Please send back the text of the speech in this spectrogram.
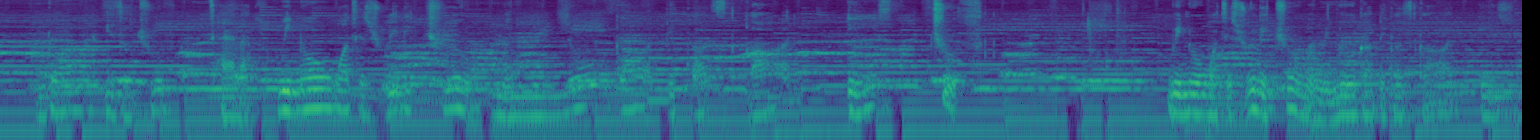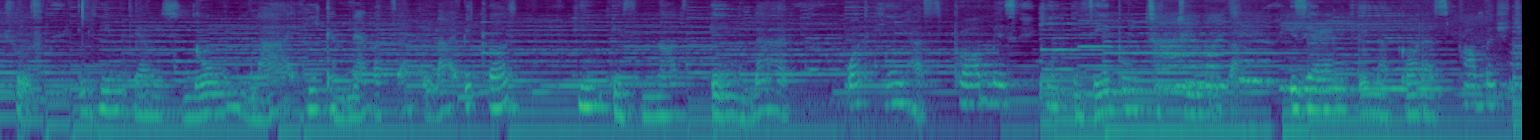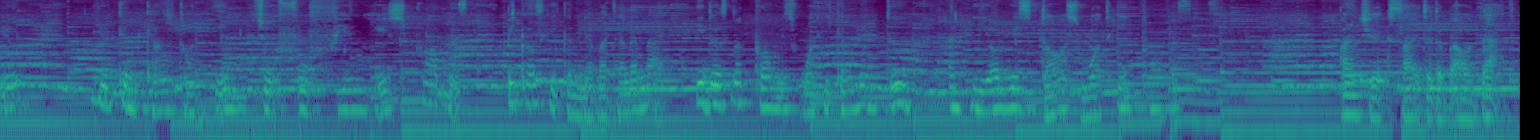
God is a truth teller. We know what is really true when we know God because God is truth. We know what is really true and we know God because God is truth. In Him there is no lie. He can never tell a lie because He is not a man. What He has promised, He is able to do that. Is there anything that God has promised you? You can count on Him to fulfill His promise because He can never tell a lie. He does not promise what He cannot do and He always does what He promises. Aren't you excited about that?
